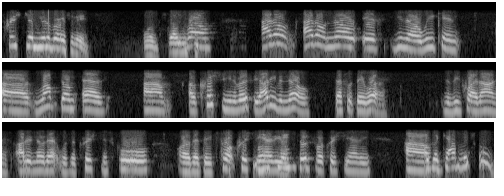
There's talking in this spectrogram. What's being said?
Christian university was selling Well, I don't I don't know if you know we can uh lump them as um a Christian university. I didn't even know that's what they were. To be quite honest, I didn't know that was a Christian school or that they taught Christianity or Mhm. stood for Christianity. people. Um, It's a Catholic school.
